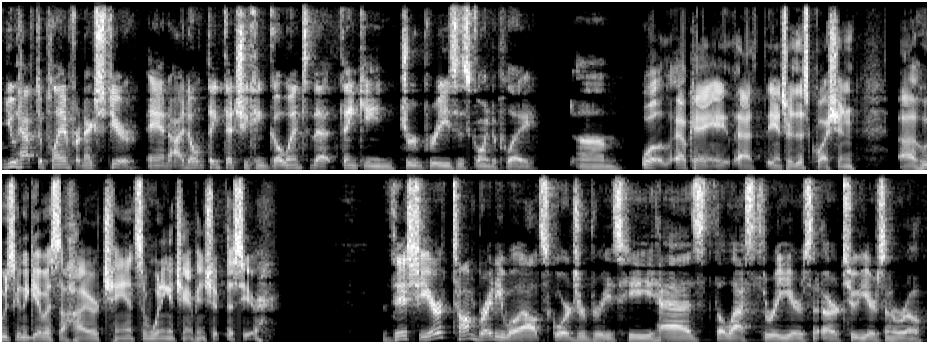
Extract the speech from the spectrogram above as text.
you have to plan for next year, and I don't think that you can go into that thinking Drew Brees is going to play. Um, Well, okay. answer this question, uh, who's going to give us a higher chance of winning a championship this year? This year, Tom Brady will outscore Drew Brees. He has the last three years or two years in a row.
